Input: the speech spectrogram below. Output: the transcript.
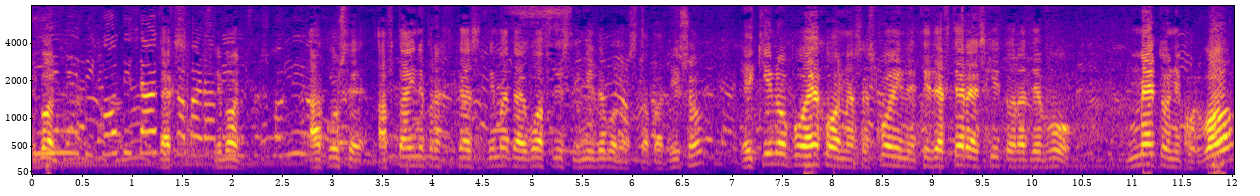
Λοιπόν, είναι ειδικότητά τους Εντάξει, θα παραμείνουν λοιπόν, στο σχολείο. ακούστε, αυτά είναι πρακτικά ζητήματα, εγώ αυτή τη στιγμή δεν μπορώ να σας τα απαντήσω. Εκείνο που έχω να σας πω είναι τη Δευτέρα ισχύει το ραντεβού με τον Υπουργό,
